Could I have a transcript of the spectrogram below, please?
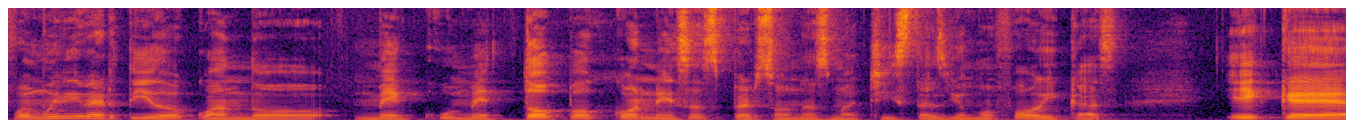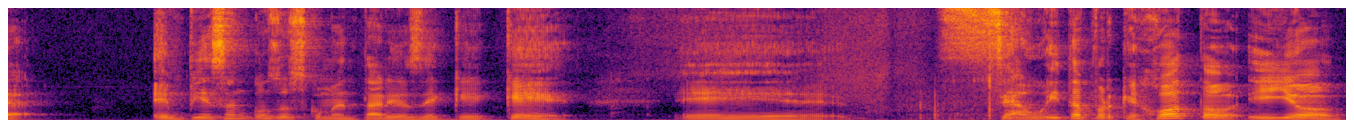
fue muy divertido cuando me, me topo con esas personas machistas y homofóbicas y que empiezan con sus comentarios de que, ¿qué? Eh, se agüita porque Joto. Y yo,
